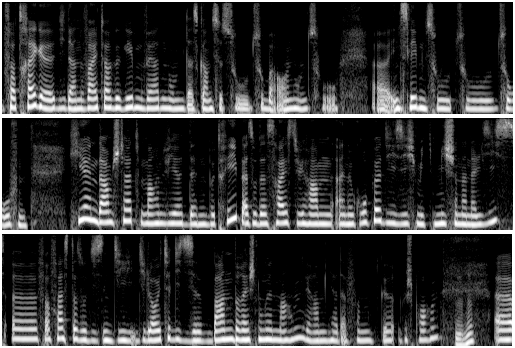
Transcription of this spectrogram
Verträge, die dann weitergegeben werden, um das Ganze zu, zu bauen und zu, äh, ins Leben zu, zu, zu rufen. Hier in Darmstadt machen wir den Betrieb. Also das heißt, wir haben eine Gruppe, die sich mit Mission Analysis äh, verfasst. Also die sind die, die Leute, die diese Bahnberechnungen machen. Wir haben ja davon ge gesprochen. Mhm. Äh,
